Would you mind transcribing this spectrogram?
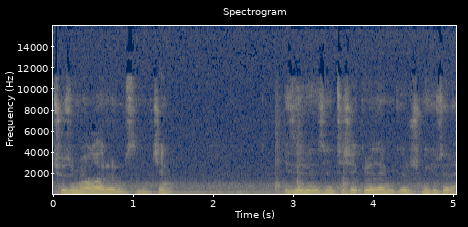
çözüm yolu arıyorum sizin için. İzlediğiniz için teşekkür ederim. Görüşmek üzere.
